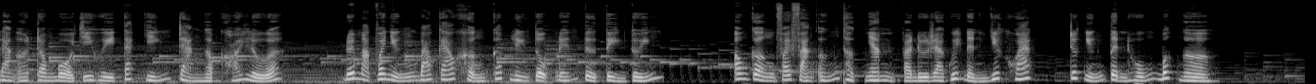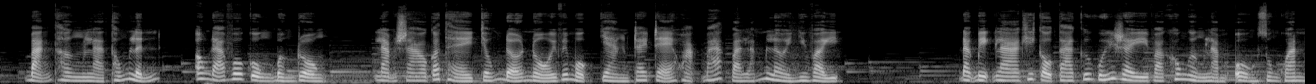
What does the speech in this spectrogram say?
đang ở trong bộ chỉ huy tác chiến tràn ngập khói lửa, đối mặt với những báo cáo khẩn cấp liên tục đến từ tiền tuyến. Ông cần phải phản ứng thật nhanh và đưa ra quyết định dứt khoát trước những tình huống bất ngờ. Bản thân là thống lĩnh, ông đã vô cùng bận rộn. Làm sao có thể chống đỡ nổi với một chàng trai trẻ hoạt bát và lắm lời như vậy? Đặc biệt là khi cậu ta cứ quấy rầy và không ngừng làm ồn xung quanh.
